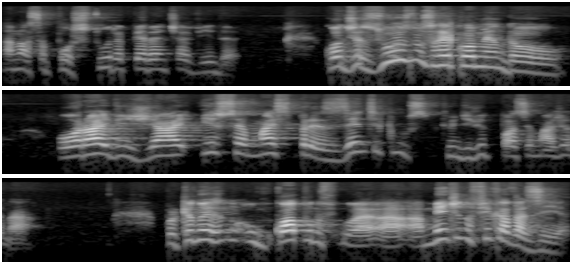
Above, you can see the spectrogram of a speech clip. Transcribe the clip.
na nossa postura perante a vida. Quando Jesus nos recomendou orar e vigiar, isso é mais presente que o indivíduo possa imaginar. Porque um copo, a mente não fica vazia.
